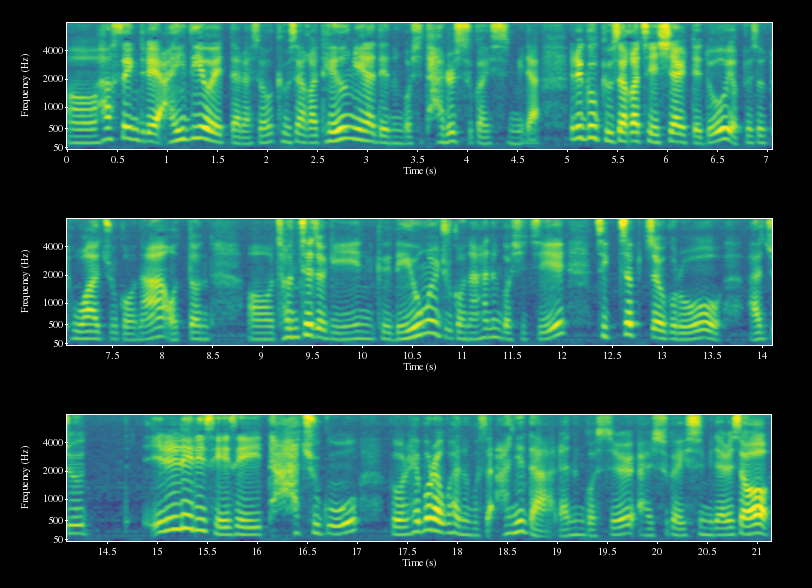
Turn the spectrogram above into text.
어, 학생들의 아이디어에 따라서 교사가 대응해야 되는 것이 다를 수가 있습니다. 그리고 교사가 제시할 때도 옆에서 도와주거나 어떤 어, 전체적인 그 내용을 주거나 하는 것이지 직접적으로 아주 일일이 세세히 다 주고 그걸 해보라고 하는 것은 아니다라는 것을 알 수가 있습니다. 그래서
